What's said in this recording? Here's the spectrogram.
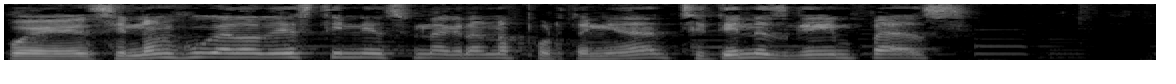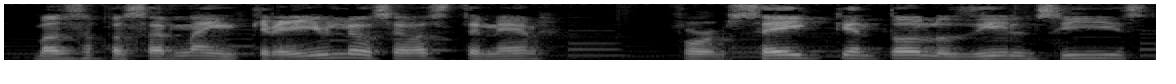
pues si no han jugado Destiny es una gran oportunidad. Si tienes Game Pass, vas a pasarla increíble. O sea, vas a tener Forsaken, todos los DLCs,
